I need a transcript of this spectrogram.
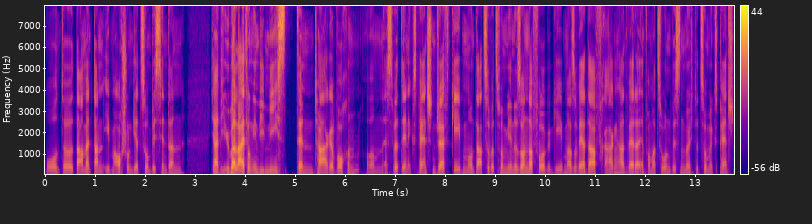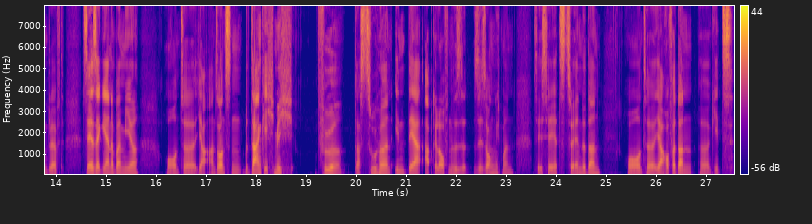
und äh, damit dann eben auch schon jetzt so ein bisschen dann ja die Überleitung in die nächsten Tage, Wochen. Ähm, es wird den Expansion Draft geben und dazu wird es von mir eine Sonderfolge geben. Also wer da Fragen hat, wer da Informationen wissen möchte zum Expansion Draft, sehr, sehr gerne bei mir. Und äh, ja, ansonsten bedanke ich mich für das Zuhören in der abgelaufenen Saison. Ich meine, sie ist ja jetzt zu Ende dann. Und äh, ja, hoffe, dann äh, es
